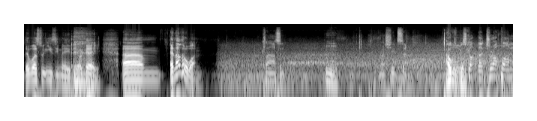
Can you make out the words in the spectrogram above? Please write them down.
that was too easy, maybe. Okay. Um, another one. Klaassen. Hmm. Rashica. Oh, he's Augsburg. got the drop on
